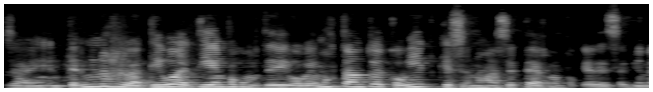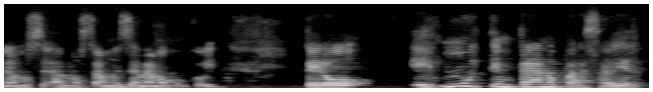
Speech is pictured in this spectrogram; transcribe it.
O sea, en términos relativos de tiempo, como te digo, vemos tanto de COVID que se nos hace eterno porque desayunamos, almorzamos y cenamos con COVID. Pero es muy temprano para saber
